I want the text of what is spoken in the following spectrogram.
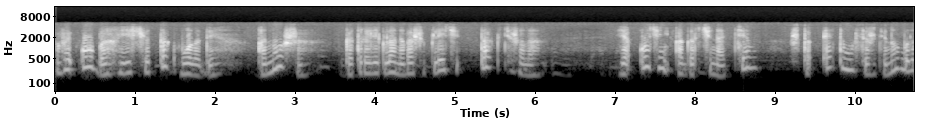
Вы оба еще так молоды, а ноша, которая легла на ваши плечи, так тяжела. Я очень огорчена тем, что этому суждено было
